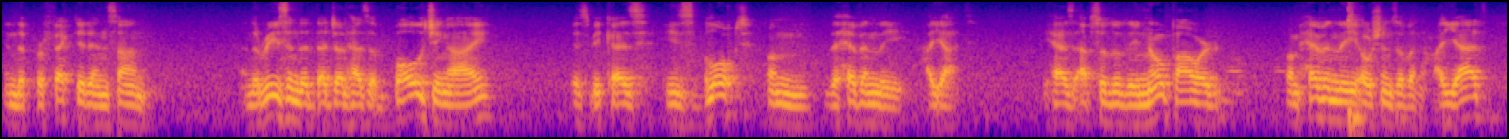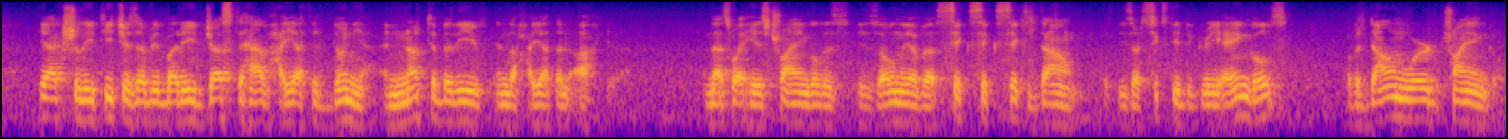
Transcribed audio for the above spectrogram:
In the perfected insan. And the reason that Dajjal has a bulging eye is because he's blocked from the heavenly hayat. He has absolutely no power from heavenly oceans of hayat. He actually teaches everybody just to have hayat al-dunya and not to believe in the hayat al-akhirah. And that's why his triangle is, is only of a 666 down because these are 60 degree angles of a downward triangle.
